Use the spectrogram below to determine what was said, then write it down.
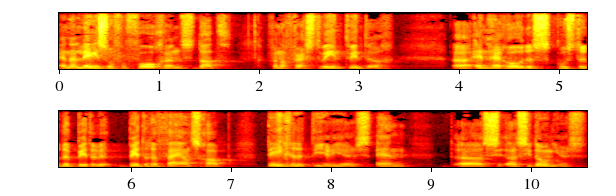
En dan lezen we vervolgens dat vanaf vers 22. Uh, en Herodes koesterde bittere, bittere vijandschap tegen de Tyriërs en uh, Sidoniërs.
